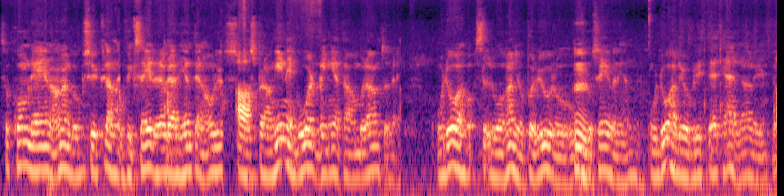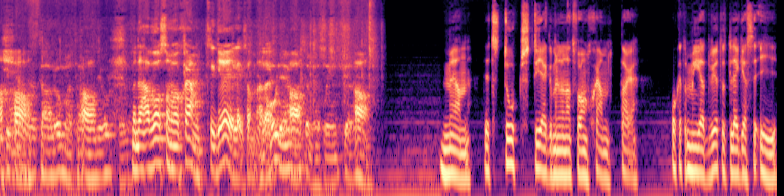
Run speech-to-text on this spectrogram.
Så kom det en annan gubbe cyklande och fick se det där det hade hänt en olycka. Och sprang in i en gård och ringde till ambulans och det. Och då låg han ju på lur och, och, vad det hände. Och då hade ju blivit ett jävla liv. Jag fick tala om att han hade gjort det. Men det här var som en skämtgrej liksom? Eller? Ja, det var som en skämt. Ja. Men det är ett stort steg mellan att vara en skämtare och att medvetet lägga sig i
